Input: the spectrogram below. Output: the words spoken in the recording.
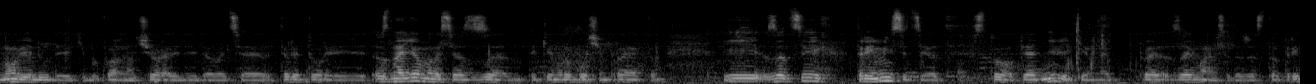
нові люди, які буквально вчора відвідали цю територію, ознайомилися з таким робочим проєктом. І за цих три місяці, от 105 днів, які ми займаємося, навіть 103,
